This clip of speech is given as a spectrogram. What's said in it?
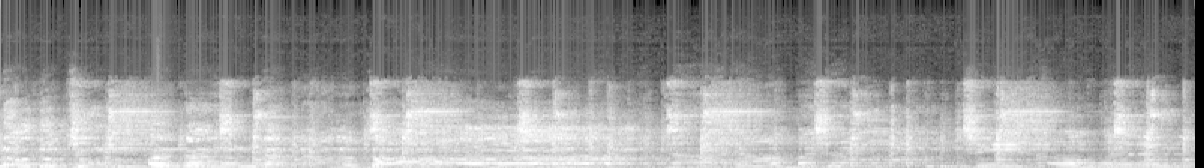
నుదు చుంపనందనతా başım çiğ olurum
